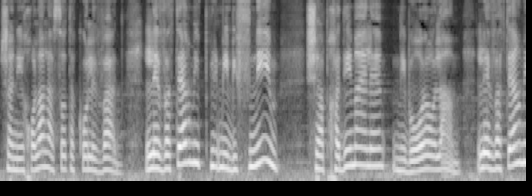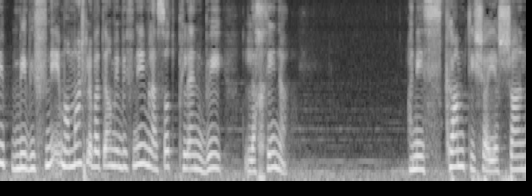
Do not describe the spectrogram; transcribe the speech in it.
שאני יכולה לעשות הכל לבד, לוותר מבפנים שהפחדים האלה מבורא עולם, לוותר מבפנים, ממש לוותר מבפנים, לעשות פלן בי לחינה. אני הסכמתי שהישן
